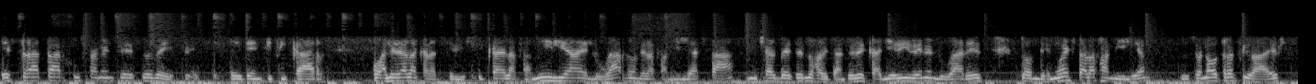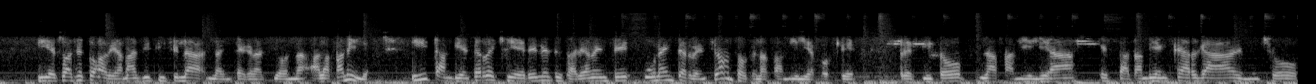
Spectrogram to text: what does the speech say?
es tratar justamente eso de, de- de identificar cuál era la característica de la familia, el lugar donde la familia está. Muchas veces los habitantes de calle viven en lugares donde no está la familia, incluso en otras ciudades, y eso hace todavía más difícil la, la integración a, a la familia. Y también se requiere necesariamente una intervención sobre la familia, porque, repito, la familia está también cargada de mucho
